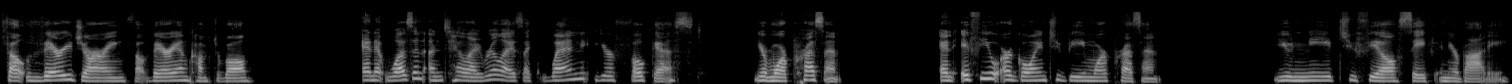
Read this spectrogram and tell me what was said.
felt very jarring, felt very uncomfortable. And it wasn't until I realized like when you're focused, you're more present. And if you are going to be more present, you need to feel safe in your body.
